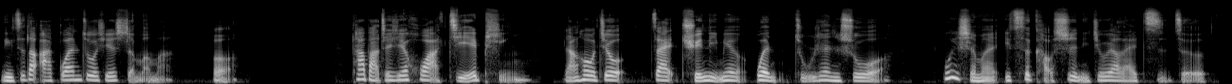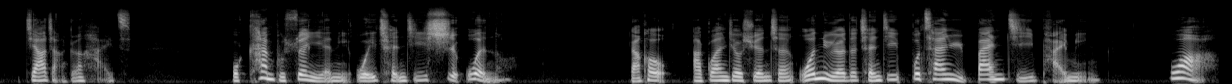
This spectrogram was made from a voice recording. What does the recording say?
你知道阿关做些什么吗？呃，他把这些话截屏，然后就在群里面问主任说：“为什么一次考试你就要来指责家长跟孩子？我看不顺眼你唯成绩是问哦。”然后阿关就宣称：“我女儿的成绩不参与班级排名。”哇，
